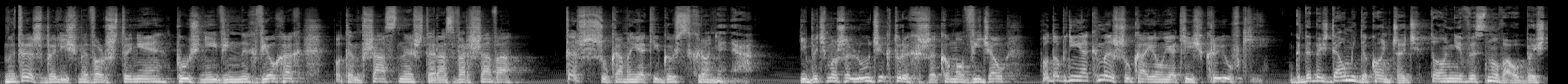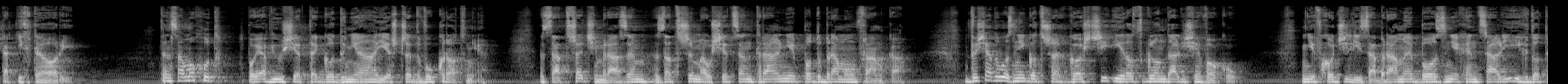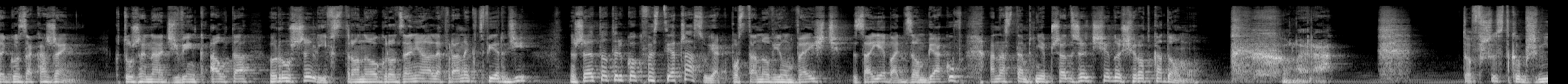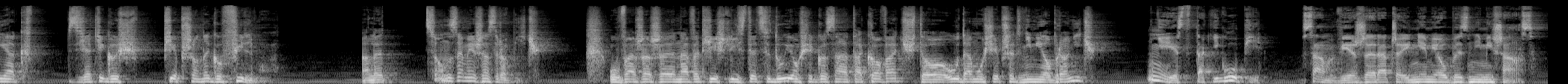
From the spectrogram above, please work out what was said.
My też byliśmy w Olsztynie, później w innych wiochach, potem Przasnysz, teraz Warszawa. Też szukamy jakiegoś schronienia. I być może ludzie, których rzekomo widział, podobnie jak my, szukają jakiejś kryjówki. Gdybyś dał mi dokończyć, to nie wysnuwałbyś takich teorii. Ten samochód pojawił się tego dnia jeszcze dwukrotnie. Za trzecim razem zatrzymał się centralnie pod bramą Franka. Wysiadło z niego trzech gości i rozglądali się wokół. Nie wchodzili za bramę, bo zniechęcali ich do tego zakażeni, którzy na dźwięk auta ruszyli w stronę ogrodzenia, ale Franek twierdzi, że to tylko kwestia czasu, jak postanowią wejść, zajebać zombiaków, a następnie przedrzeć się do środka domu. Cholera. To wszystko brzmi jak z jakiegoś pieprzonego filmu. Ale co on zamierza zrobić? Uważa, że nawet jeśli zdecydują się go zaatakować, to uda mu się przed nimi obronić? Nie jest taki głupi. Sam wie, że raczej nie miałby z nimi szans.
